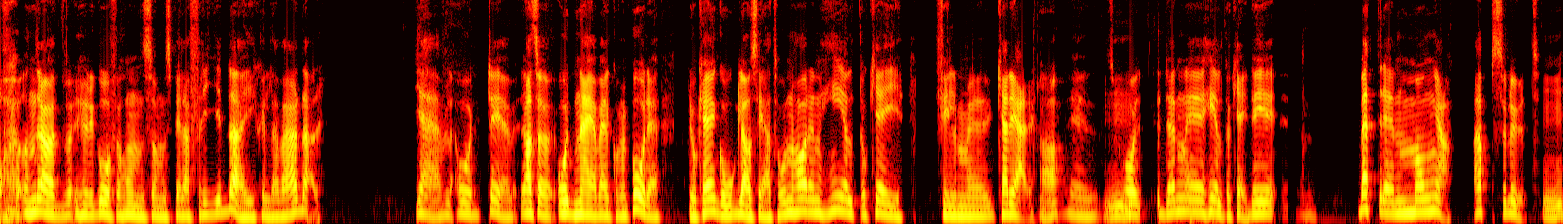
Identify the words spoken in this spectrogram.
åh, undrar hur det går för hon som spelar Frida i Skilda Världar. Jävlar, och det, alltså, och när jag väl kommer på det, då kan jag googla och se att hon har en helt okej filmkarriär. Ja. Eh, Mm. Och den är helt okej. Det är bättre än många, absolut. Mm.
